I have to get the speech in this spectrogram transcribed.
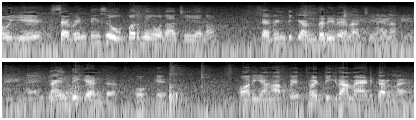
so, ये 70 से ऊपर नहीं होना चाहिए ना? 70 के अंदर ही रहना चाहिए है ना? 90 के अंदर ओके और यहाँ पे 30 ग्राम ऐड करना है।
